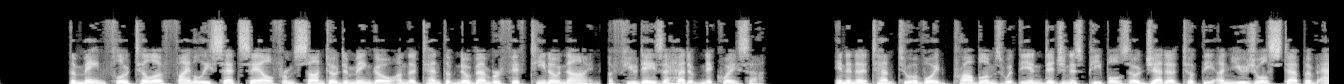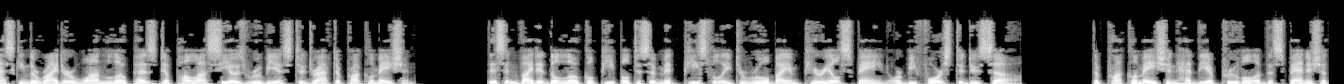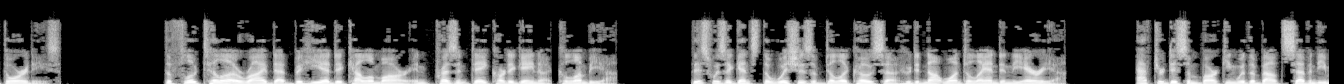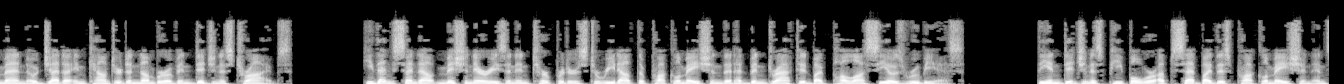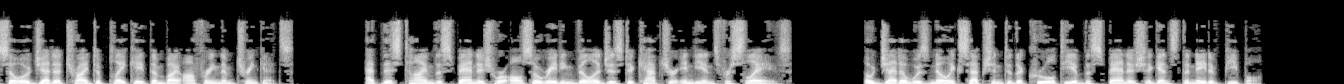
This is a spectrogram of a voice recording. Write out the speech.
The main flotilla finally set sail from Santo Domingo on 10 November 1509, a few days ahead of Nicuesa. In an attempt to avoid problems with the indigenous peoples Ojeda took the unusual step of asking the writer Juan López de Palacios Rubios to draft a proclamation. This invited the local people to submit peacefully to rule by imperial Spain or be forced to do so. The proclamation had the approval of the Spanish authorities. The flotilla arrived at Bahia de Calamar in present-day Cartagena Colombia. This was against the wishes of de la Cosa who did not want to land in the area. After disembarking with about 70 men Ojeda encountered a number of indigenous tribes. He then sent out missionaries and interpreters to read out the proclamation that had been drafted by Palacios Rubios. The indigenous people were upset by this proclamation and so Ojeda tried to placate them by offering them trinkets. At this time the Spanish were also raiding villages to capture Indians for slaves. Ojeda was no exception to the cruelty of the Spanish against the native people.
